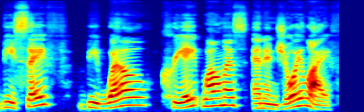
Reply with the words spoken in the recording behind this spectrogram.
be safe, be well, create wellness, and enjoy life.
